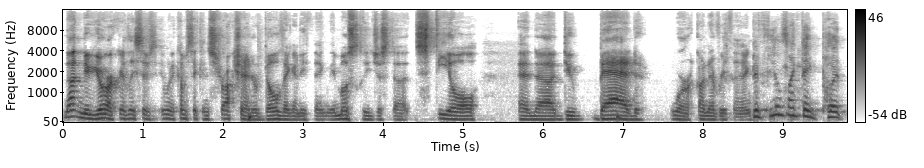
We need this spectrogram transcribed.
not in New York, or at least when it comes to construction or building anything, they mostly just uh, steal and uh, do bad work on everything. It feels like they put.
